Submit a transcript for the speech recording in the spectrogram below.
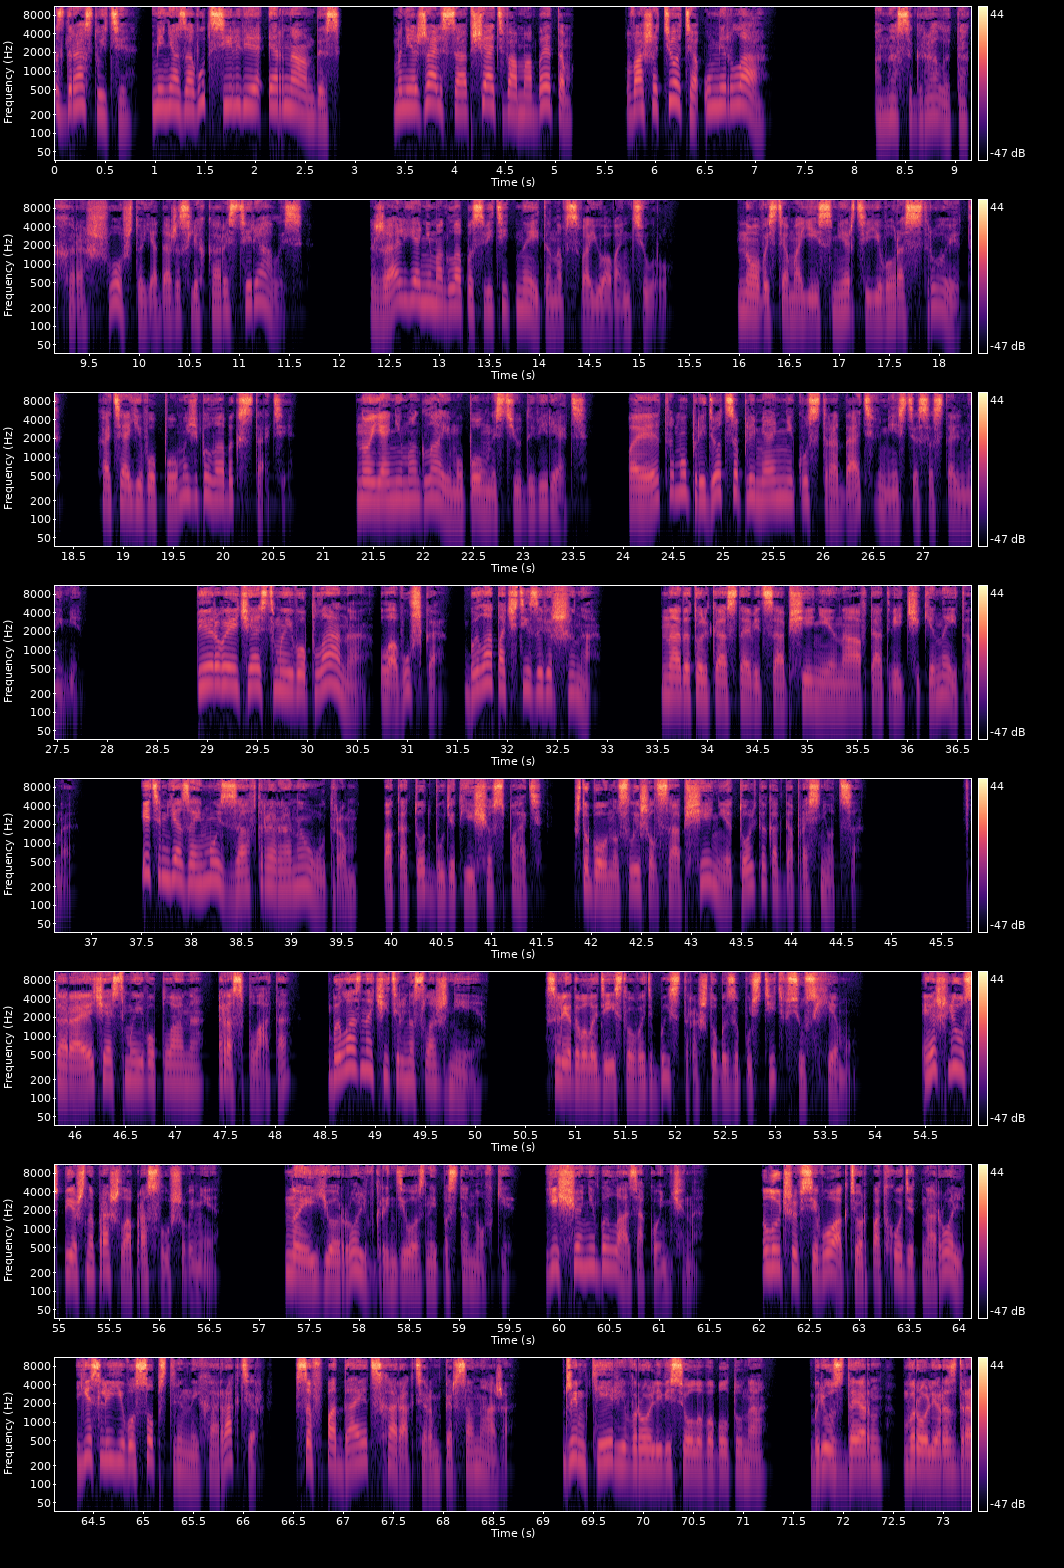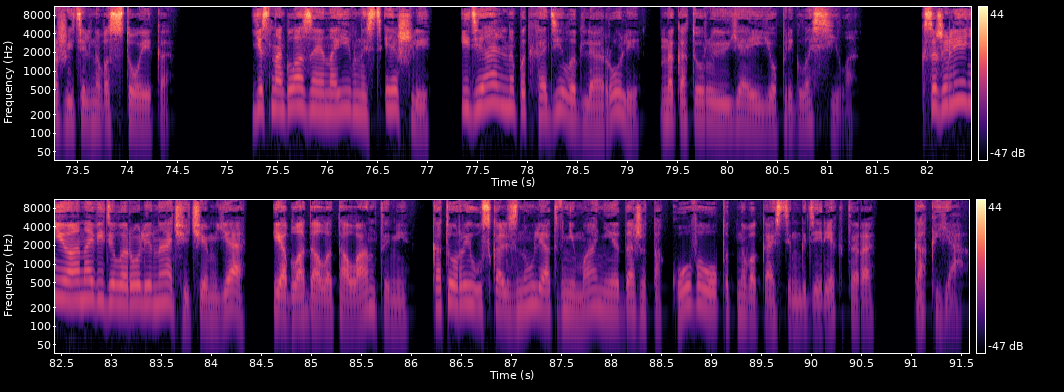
«Здравствуйте, меня зовут Сильвия Эрнандес. Мне жаль сообщать вам об этом. Ваша тетя умерла». Она сыграла так хорошо, что я даже слегка растерялась. Жаль, я не могла посвятить Нейтана в свою авантюру. Новость о моей смерти его расстроит, хотя его помощь была бы кстати. Но я не могла ему полностью доверять, поэтому придется племяннику страдать вместе с остальными. Первая часть моего плана, ловушка, была почти завершена. Надо только оставить сообщение на автоответчике Нейтона. Этим я займусь завтра рано утром, пока тот будет еще спать, чтобы он услышал сообщение только когда проснется. Вторая часть моего плана — расплата — была значительно сложнее. Следовало действовать быстро, чтобы запустить всю схему. Эшли успешно прошла прослушивание. Но ее роль в грандиозной постановке еще не была закончена. Лучше всего актер подходит на роль, если его собственный характер совпадает с характером персонажа. Джим Керри в роли веселого болтуна, Брюс Дерн в роли раздражительного стоика. Ясноглазая наивность Эшли идеально подходила для роли, на которую я ее пригласила. К сожалению, она видела роль иначе, чем я, и обладала талантами, которые ускользнули от внимания даже такого опытного кастинг-директора, как я.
